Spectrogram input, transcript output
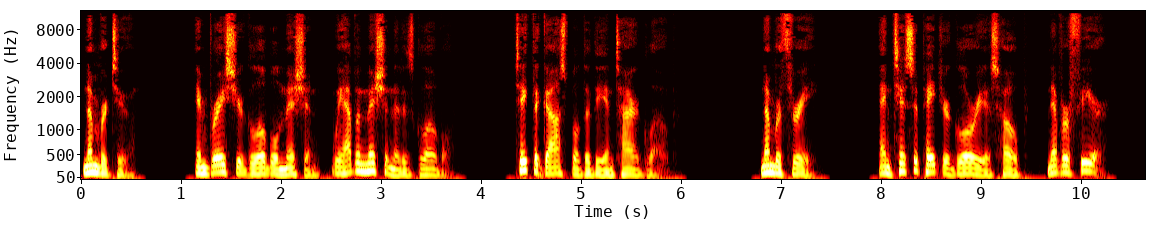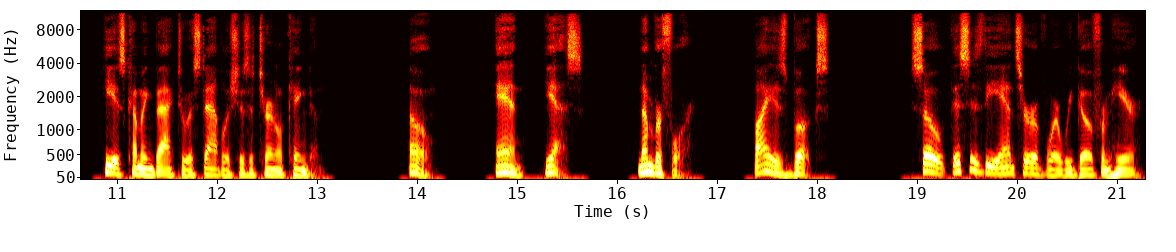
Number 2. Embrace your global mission. We have a mission that is global. Take the gospel to the entire globe. Number 3. Anticipate your glorious hope, never fear. He is coming back to establish his eternal kingdom. Oh. And, yes. Number 4. Buy his books. So, this is the answer of where we go from here.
